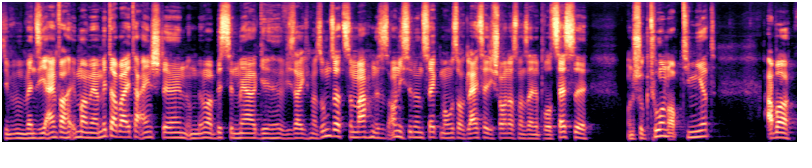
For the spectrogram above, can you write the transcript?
Sie, wenn Sie einfach immer mehr Mitarbeiter einstellen, um immer ein bisschen mehr, wie sage ich mal, Umsatz zu machen, das ist auch nicht Sinn und Zweck. Man muss auch gleichzeitig schauen, dass man seine Prozesse und Strukturen optimiert. Aber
